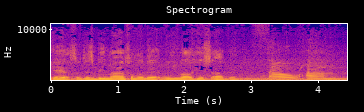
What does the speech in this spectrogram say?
Yeah, so just be mindful of that when you out here shopping. So, um,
